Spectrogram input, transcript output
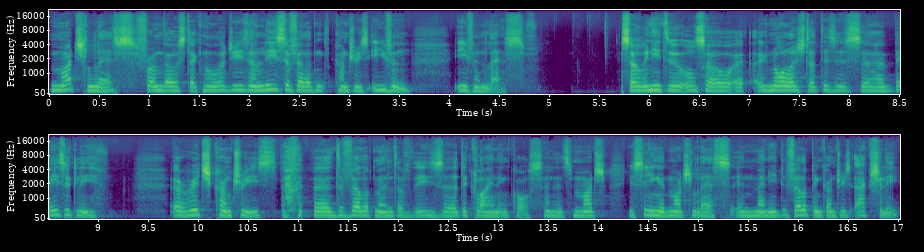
much less from those technologies, and least developed countries even, even less. So we need to also uh, acknowledge that this is uh, basically a rich country's uh, development of these uh, declining costs, and it's much you're seeing it much less in many developing countries. Actually,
